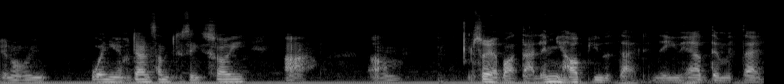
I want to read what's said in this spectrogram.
You know when you have done something to say sorry uh um sorry about that. Let me help you with that. And then you help them with that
